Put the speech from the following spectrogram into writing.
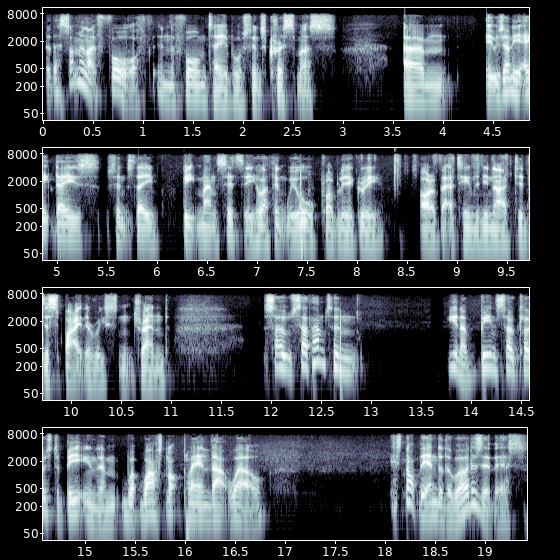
that they're something like fourth in the form table since Christmas. Um, it was only eight days since they beat Man City, who I think we all probably agree are a better team than United, despite the recent trend. So Southampton, you know, being so close to beating them whilst not playing that well, it's not the end of the world, is it? This.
